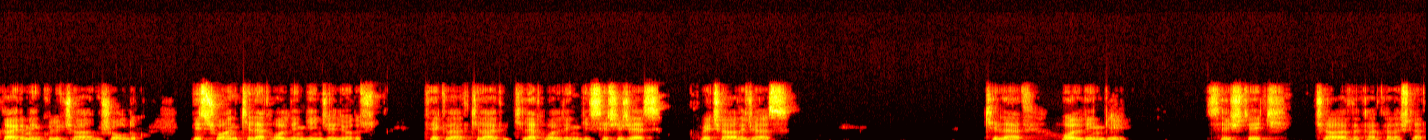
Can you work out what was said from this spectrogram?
gayrimenkulü çağırmış olduk. Biz şu an Kiler Holding'i inceliyoruz. Tekrar Kiler, Kiler Holding'i seçeceğiz ve çağıracağız. Kiler Holding'i seçtik, çağırdık arkadaşlar.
